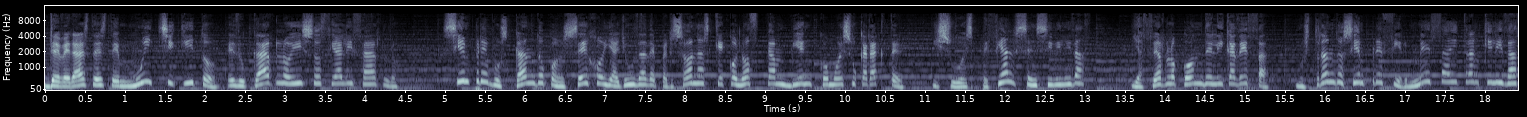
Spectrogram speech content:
Deberás desde muy chiquito educarlo y socializarlo, siempre buscando consejo y ayuda de personas que conozcan bien cómo es su carácter y su especial sensibilidad, y hacerlo con delicadeza, mostrando siempre firmeza y tranquilidad,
